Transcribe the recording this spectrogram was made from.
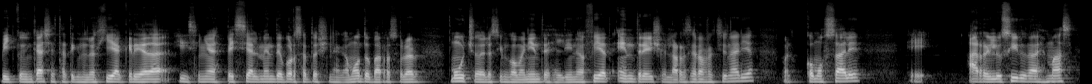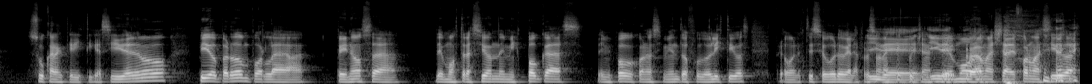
Bitcoin Cash, esta tecnología creada y diseñada especialmente por Satoshi Nakamoto para resolver muchos de los inconvenientes del dinero fiat, entre ellos la reserva fraccionaria. Bueno, cómo sale eh, a relucir una vez más sus características. Y de nuevo pido perdón por la penosa demostración de mis pocas de mis pocos conocimientos futbolísticos, pero bueno, estoy seguro que las personas de- que escuchan este programa ya de forma asidua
